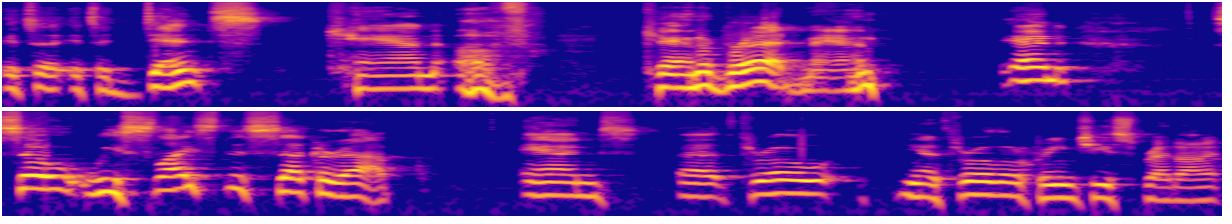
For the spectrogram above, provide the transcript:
it's a it's a dense can of can of bread, man. And so we slice this sucker up and uh, throw you know throw a little cream cheese spread on it.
